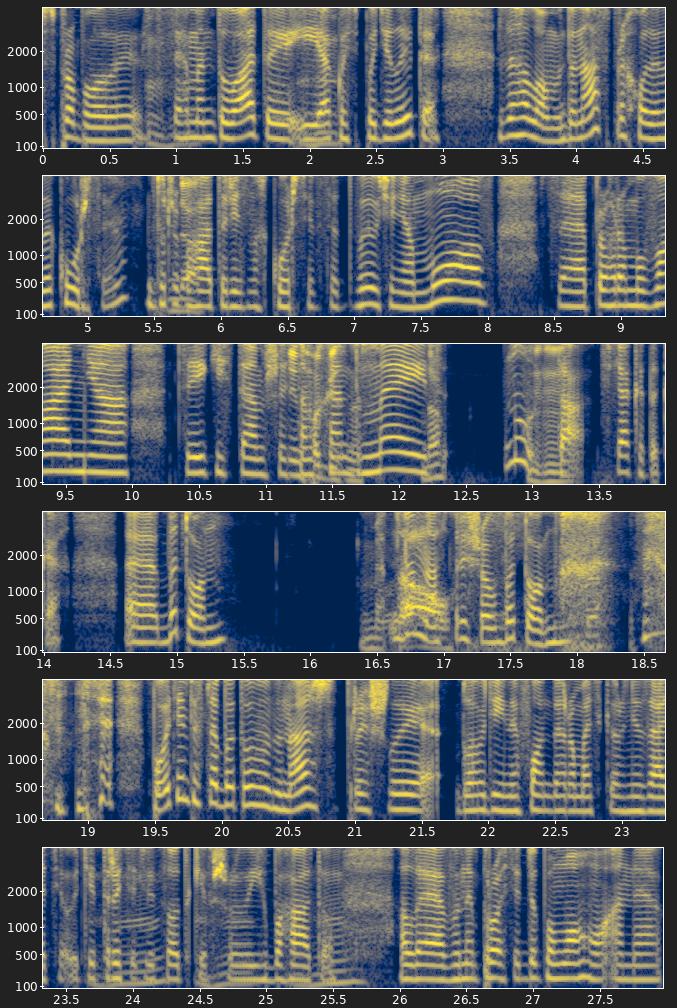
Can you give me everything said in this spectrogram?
спробували Мгм. сегментувати і Мгм. якось поділити. Загалом до нас приходили курси, дуже Да. багато різних курсів. Це вивчення мов, це програмування, це якісь там щось там хендмейд. да? Ну, Мгм. так, всяке таке. Е, бетон. Метал. До нас прийшов бетон. Потім після бетону до нас прийшли благодійні фонди, громадські організації, оті 30%, що їх багато але вони просять допомогу, а не,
